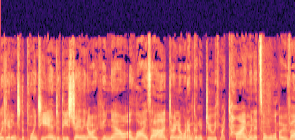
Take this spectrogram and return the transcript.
We're getting to the pointy end of the Australian Open now, Eliza. I don't know what I'm going to do with my time when it's all over.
